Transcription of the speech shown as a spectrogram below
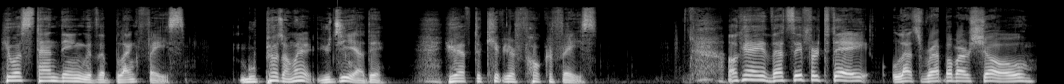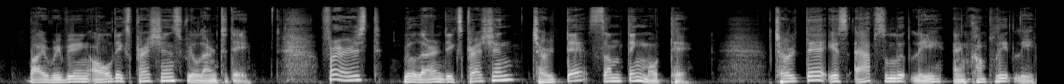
He was standing with a blank face. 무표정을 유지해야 돼. You have to keep your poker face. Okay, that's it for today. Let's wrap up our show by reviewing all the expressions we learned today. First, we learned the expression 절대 something 못해. 절대 is absolutely and completely.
